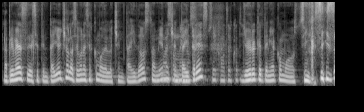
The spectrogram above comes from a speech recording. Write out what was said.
La primera es del 78, la segunda debe ser como del 82 también, Más o menos. 83. Sí, como tres, cuatro. Yo creo que tenía como 5 o 6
